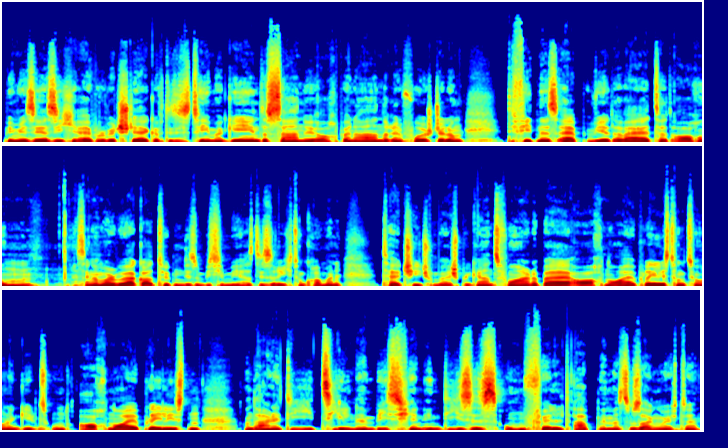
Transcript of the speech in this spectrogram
Bin mir sehr sicher, Apple wird stärker auf dieses Thema gehen. Das sahen wir auch bei einer anderen Vorstellung. Die Fitness-App wird erweitert, auch um sagen wir mal, Workout-Typen, die so ein bisschen mehr aus dieser Richtung kommen. Tai Chi zum Beispiel ganz vorne dabei. Auch neue Playlist-Funktionen gibt es und auch neue Playlisten und alle die zielen ein bisschen in dieses Umfeld ab, wenn man so sagen möchte.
